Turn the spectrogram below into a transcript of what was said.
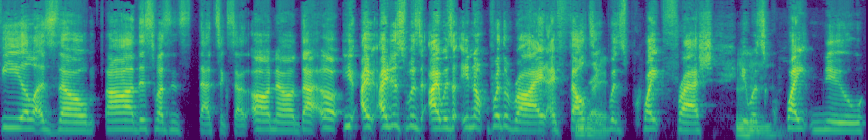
feel as though uh this wasn't that success. Oh no, that oh I, I just was I was in up for the ride. I felt Right. it was quite fresh. It was Mhm. quite new.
